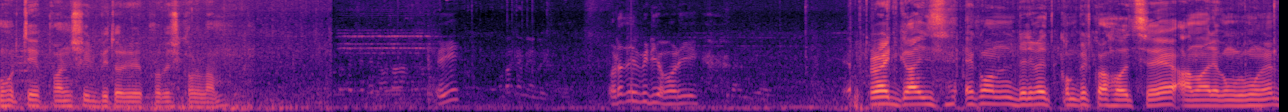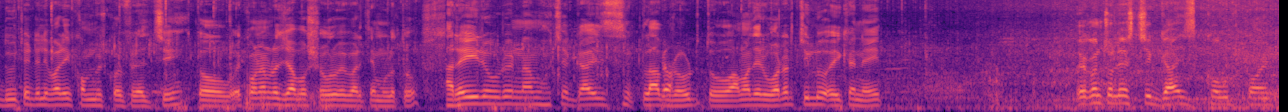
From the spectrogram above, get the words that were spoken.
মুহূর্তে পানশির ভিতরে প্রবেশ করলাম। এই? ওটাতে ভিডিও করি। রাইট গাইজ এখন ডেলিভারি কমপ্লিট করা হয়েছে আমার এবং রুমনের। দুইটাই ডেলিভারি কমপ্লিট করে ফেলেছি। তো এখন আমরা যাব সৌরভের বাড়িতে মূলত। আর এই রোডের নাম হচ্ছে গাইজ ক্লাব রোড তো আমাদের অর্ডার ছিল এইখানেই। এখন চলে এসেছি গাইজ কোর্ট পয়েন্ট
